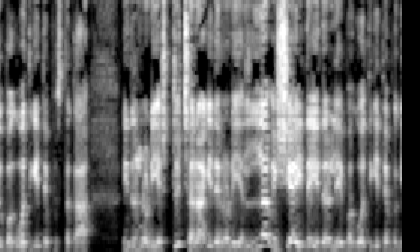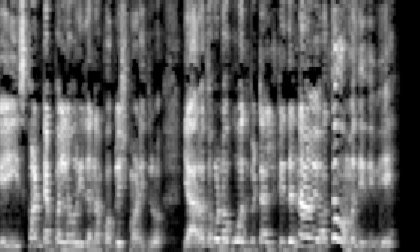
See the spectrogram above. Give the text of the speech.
ಇದು ಭಗವದ್ಗೀತೆ ಪುಸ್ತಕ. ಇದ್ರಲ್ಲಿ ನೋಡಿ ಎಷ್ಟು ಚೆನ್ನಾಗಿದೆ ನೋಡಿ, ಎಲ್ಲ ವಿಷಯ ಇದೆ ಇದರಲ್ಲಿ. ಭಗವದ್ಗೀತೆ ಬಗ್ಗೆ, ಇಸ್ಕಾನ್ ಟೆಂಪಲ್ ನವರು ಇದನ್ನ ಪಬ್ಲಿಷ್ ಮಾಡಿದ್ರು. ಯಾರೋ ತಗೊಂಡೋಗಿ ಓದ್ಬಿಟ್ಟು ಅಲ್ಲಿ ಇಟ್ಟಿದ್ದನ್ನ ನಾವು ಇವಾಗ ತಗೊಂಡ್ಬಂದಿದೀವಿ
